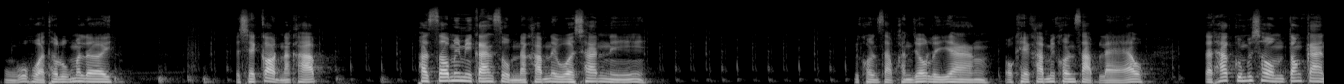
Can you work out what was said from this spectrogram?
โอ้โหหัวทะลุมาเลย ไปเช็คก่อนนะครับ พัซเซิลไม่มีการสุ่มนะครับในเวอร์ชั่นนี้ มีคนสับคันโยกหรือยัง โอเคครับ มีคนสับแล้ว แต่ถ้าคุณผู้ชมต้องการ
